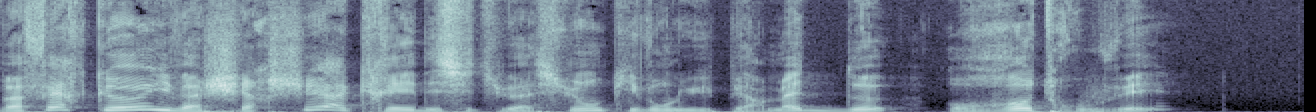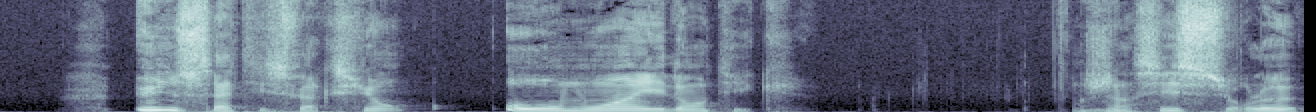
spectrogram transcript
va faire qu'il va chercher à créer des situations qui vont lui permettre de retrouver une satisfaction au moins identique. J'insiste sur le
